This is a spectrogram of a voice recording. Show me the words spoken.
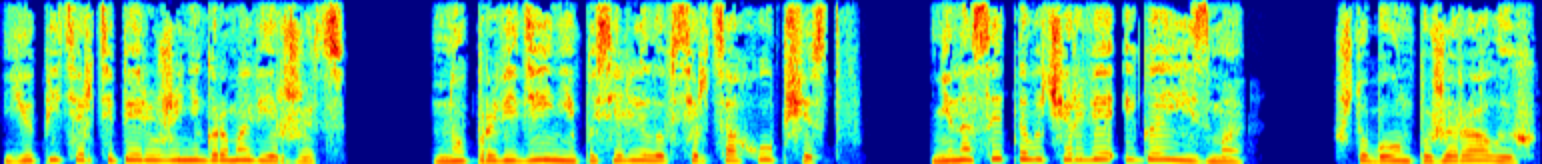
Юпитер теперь уже не громовержец, но провидение поселило в сердцах обществ ненасытного червя эгоизма, чтобы он пожирал их,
